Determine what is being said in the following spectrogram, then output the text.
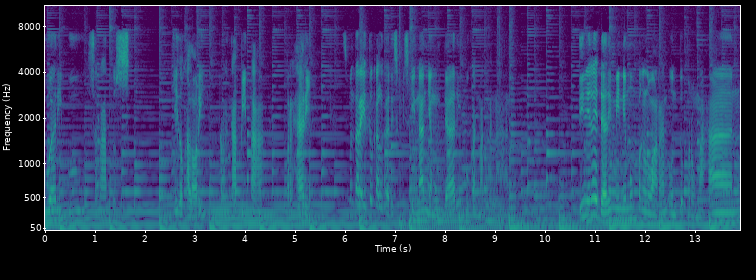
2100 kilokalori per kapita per hari. Sementara itu kalau garis kemiskinan yang dari bukan makanan dinilai dari minimum pengeluaran untuk perumahan,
